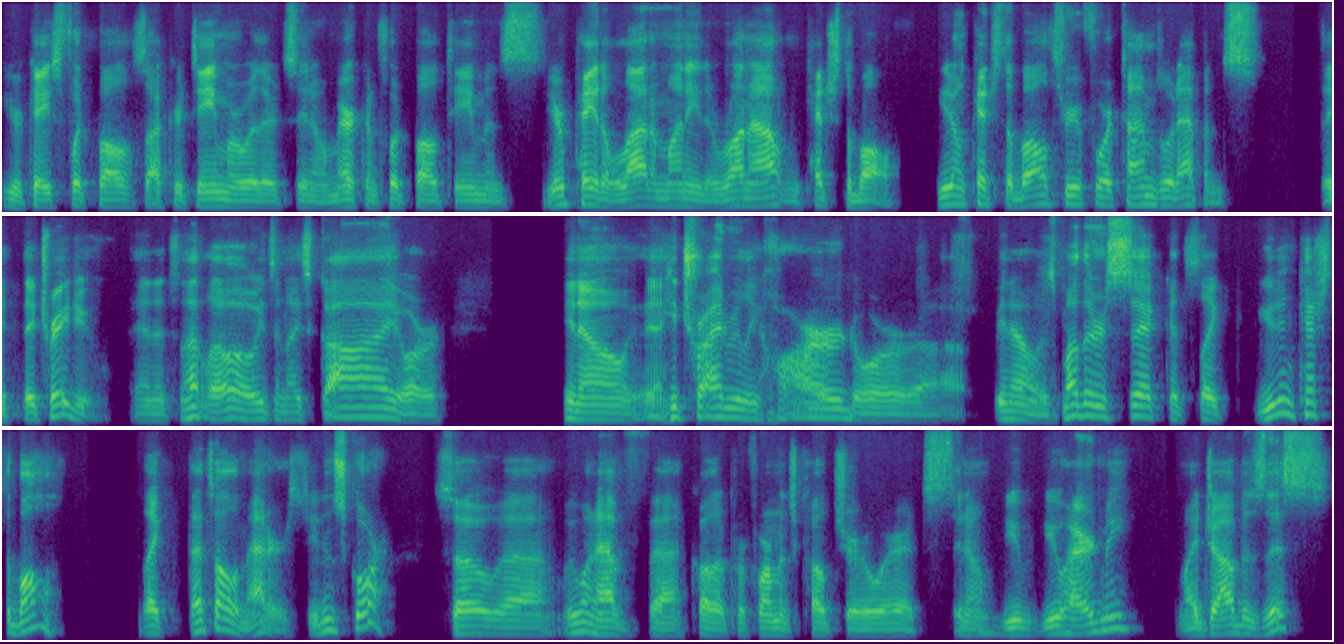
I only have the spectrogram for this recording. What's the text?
your case football soccer team or whether it's you know american football team is you're paid a lot of money to run out and catch the ball. You don't catch the ball three or four times what happens? They, they trade you. And it's not like oh he's a nice guy or you know he tried really hard or uh, you know his mother's sick it's like you didn't catch the ball. Like that's all that matters you didn't score. So uh, we want to have uh, call it performance culture where it's you know you you hired me my job is this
